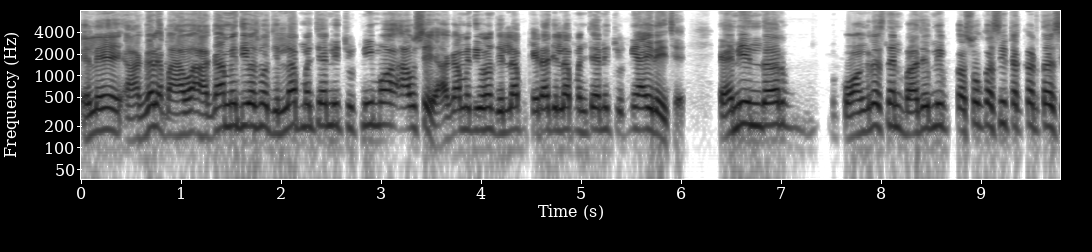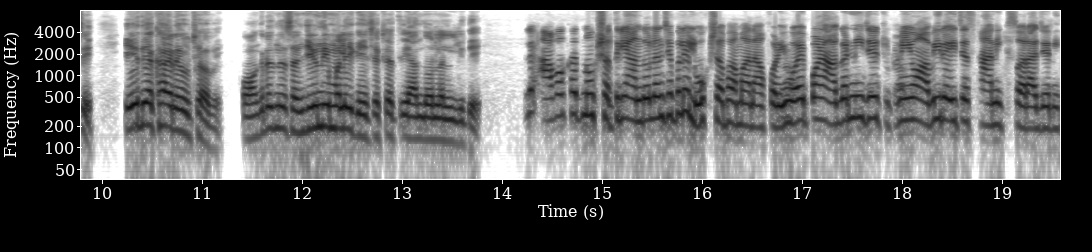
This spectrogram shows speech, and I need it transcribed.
એટલે આગળ આગામી દિવસમાં જિલ્લા પંચાયતની ચૂંટણીમાં આવશે. આગામી દિવસમાં જિલ્લા, ખેડા જિલ્લા પંચાયતની ચૂંટણી આવી રહી છે. એની અંદર કોંગ્રેસ ને ભાજપની કશો કસી ટક્કર થશે. એ દેખાઈ રહ્યું છે હવે. કોંગ્રેસને સંજીવની મળી ગઈ છે ક્ષત્રિય આંદોલન લીધે. એટલે આ વખતનું ક્ષત્રિય આંદોલન છે, ભલે લોકસભામાં ના ફળ્યું હોય, પણ આગળની જે ચૂંટણીઓ આવી રહી છે, સ્થાનિક સ્વરાજ્યની,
